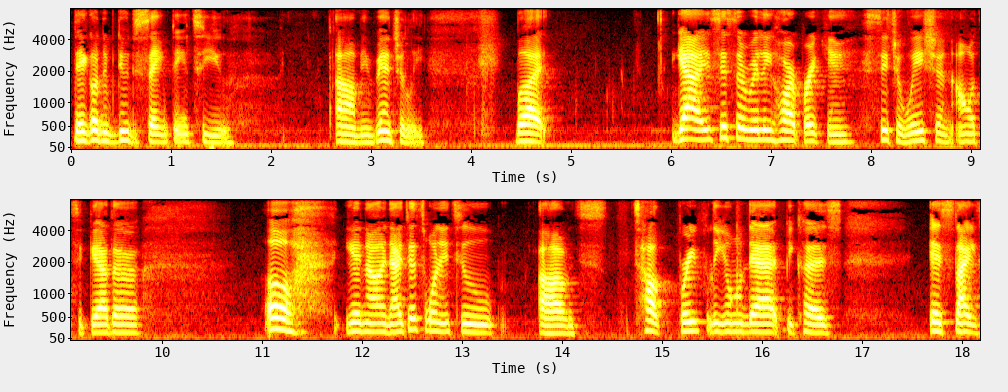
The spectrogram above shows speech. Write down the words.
they're going to do the same thing to you. Um, eventually, but yeah, it's just a really heartbreaking situation altogether. Oh, you know, and I just wanted to um, talk briefly on that because it's like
